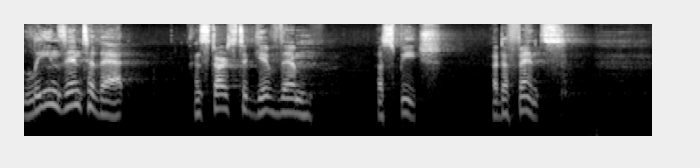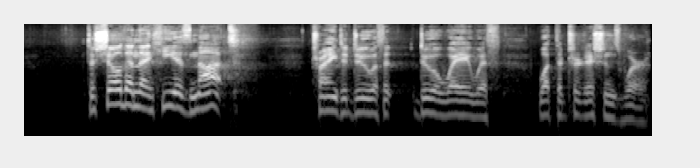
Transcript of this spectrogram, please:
leans into that and starts to give them a speech, a defense, to show them that he is not trying to do, with it, do away with what the traditions were,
